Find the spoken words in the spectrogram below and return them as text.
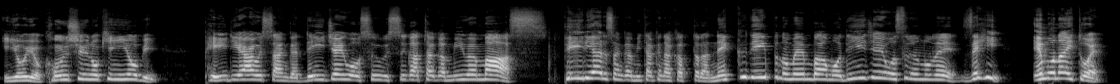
いよいよ今週の金曜日、PDR さんが DJ をする姿が見れます。PDR さんが見たくなかったら、ネックディープのメンバーも DJ をするので、ぜひ、エモナイトへ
